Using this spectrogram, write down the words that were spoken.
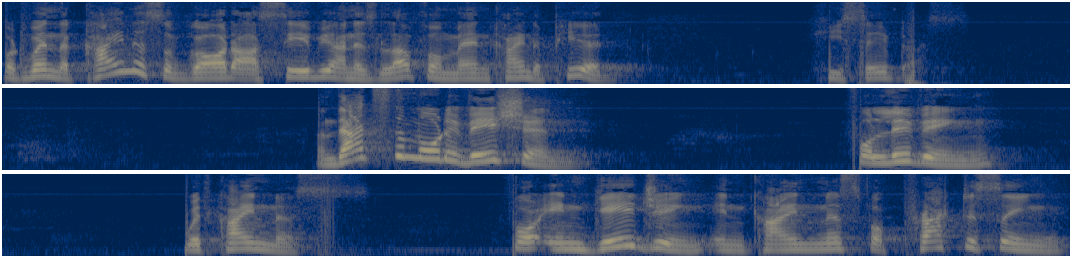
But when the kindness of God, our Savior, and His love for mankind appeared, He saved us. And that's the motivation for living with kindness for engaging in kindness, for practicing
